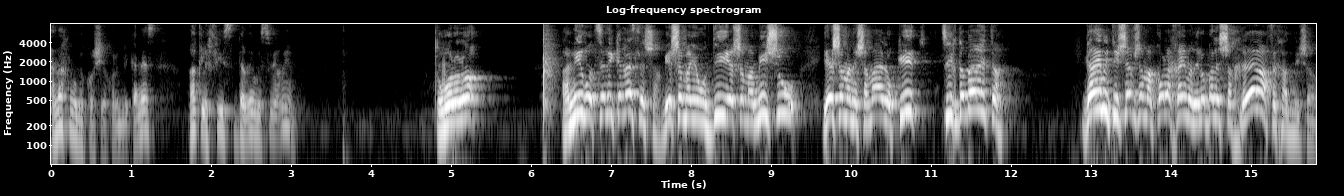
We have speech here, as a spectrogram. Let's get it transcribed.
אנחנו בקושי יכולים להיכנס, רק לפי סדרים מסוימים. הוא אומר לו, לא, אני רוצה להיכנס לשם. יש שם יהודי, יש שם מישהו, יש שם נשמה אלוקית, צריך לדבר איתה. גם אם היא תשב שם כל החיים, אני לא בא לשחרר אף אחד משם.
